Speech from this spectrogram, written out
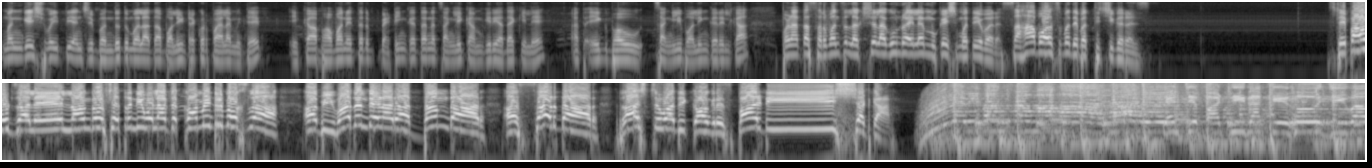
मंगेश वैती यांचे बंधू तुम्हाला आता बॉलिंग ट्रॅकवर पाहायला मिळत आहेत एका भावाने तर बॅटिंग करताना चांगली कामगिरी अदा केली आहे. आता एक भाऊ चांगली बॉलिंग करेल का? पण आता सर्वांचं लक्ष लागून राहिलं मुकेश मतेवर. सहा बॉल्समध्ये बत्तीसची गरज. स्टेप आउट झाले. लॉंग ऑफ क्षेत्र निवडला आमच्या कॉमेंट्री बॉक्सला अभिवादन देणारा दमदार असरदार राष्ट्रवादी काँग्रेस पार्टी षटकार. त्यांचे पाठी राखे हो जीवा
